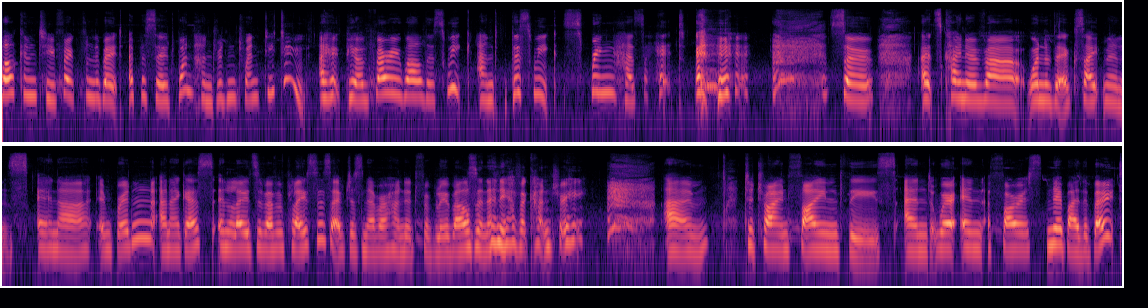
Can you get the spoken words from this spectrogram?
welcome to Folk from the Boat episode 122. I hope you are very well this week and this week spring has hit. so it's kind of uh, one of the excitements in, uh, in Britain and I guess in loads of other places. I've just never hunted for bluebells in any other country um, to try and find these. And we're in a forest nearby the boat,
